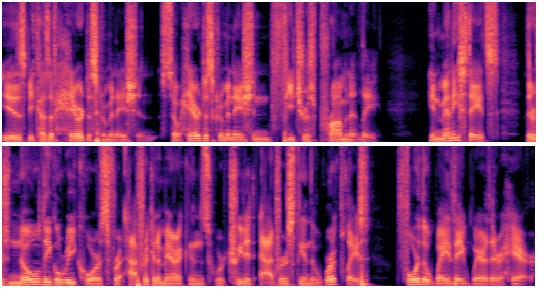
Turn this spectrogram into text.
is because of hair discrimination. So, hair discrimination features prominently. In many states, there's no legal recourse for African Americans who are treated adversely in the workplace for the way they wear their hair.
